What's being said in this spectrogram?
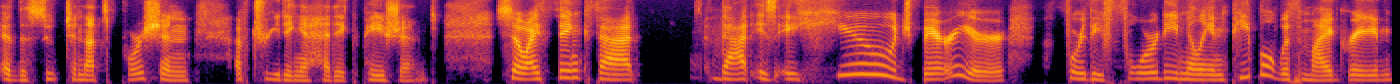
and the soup to nuts portion of treating a headache patient. So I think that that is a huge barrier for the 40 million people with migraine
